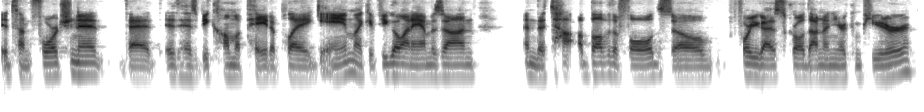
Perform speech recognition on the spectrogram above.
It's unfortunate that it has become a pay to play game. Like if you go on amazon and the top above the fold so before you guys scroll down on your computer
